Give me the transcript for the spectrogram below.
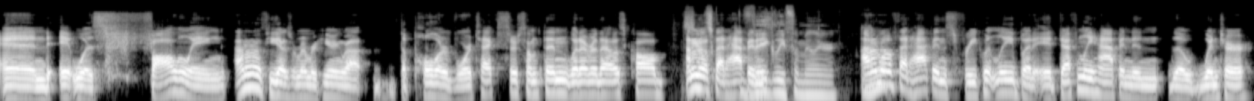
and it was following. I don't know if you guys remember hearing about the polar vortex or something, whatever that was called. I don't know if that happens. Vaguely familiar. I don't know if that happens frequently, but it definitely happened in the winter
